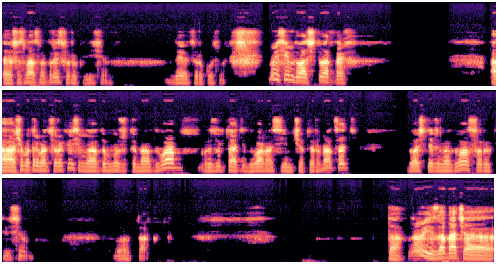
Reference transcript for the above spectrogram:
16 на 3 48. 9 48. Ну і 7 24. А щоб отримати 48, треба домножити на 2. В результаті 2 на 7 14. 24 на 2 48. Ось так. Так, ну і задача, е,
